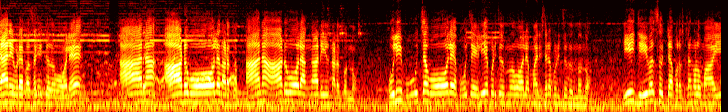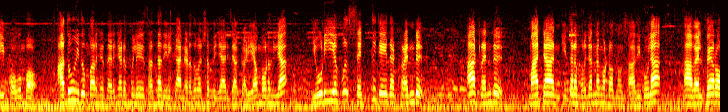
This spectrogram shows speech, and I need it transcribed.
ഞാനിവിടെ പ്രസംഗിച്ചതുപോലെ ആന ആടുപോലെ നടക്കുന്നു. ആന ആടുപോലെ അങ്ങാടിയിൽ നടക്കുന്നു. പുലി പൂച്ച പോലെ പൂച്ച എലിയെ പിടിച്ചു തിന്നത് പോലെ മനുഷ്യനെ പിടിച്ചു തിന്നുന്നു. ഈ ജീവസുറ്റ പ്രശ്നങ്ങളുമായി പോകുമ്പോൾ അതും ഇതും പറഞ്ഞ് തെരഞ്ഞെടുപ്പിൽ ശ്രദ്ധ തിരിക്കാൻ ഇടതുപക്ഷം വിചാരിച്ചാൽ കഴിയാൻ പോകുന്നില്ല യു ഡി എഫ് സെറ്റ് ചെയ്ത ട്രെൻഡ് ആ ട്രെൻഡ് മാറ്റാൻ ഇത്തരം പ്രചരണം കൊണ്ടൊന്നും സാധിക്കൂല. ആ വെൽഫെയറോ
